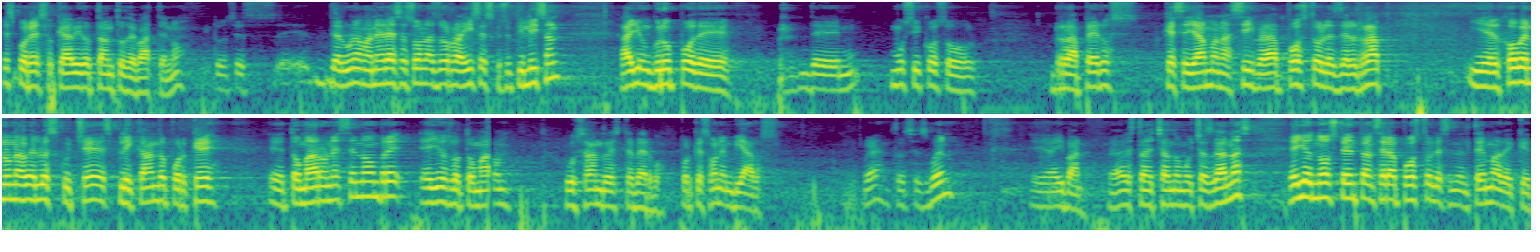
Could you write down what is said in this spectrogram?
es por eso que ha habido tanto debate, ¿no? Entonces, eh, de alguna manera esas son las dos raíces que se utilizan. Hay un grupo de, de músicos o raperos que se llaman así, ¿verdad? Apóstoles del rap. Y el joven una vez lo escuché explicando por qué eh, tomaron ese nombre, ellos lo tomaron usando este verbo, porque son enviados. Entonces, bueno, eh, ahí van, ¿verdad? le están echando muchas ganas. Ellos no ostentan ser apóstoles en el tema de que,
